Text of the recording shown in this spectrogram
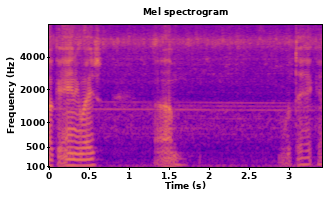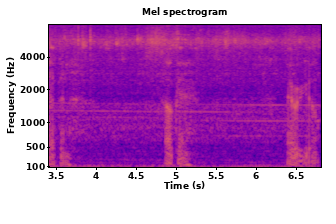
Okay anyways um, what the heck happened? Okay there we go.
